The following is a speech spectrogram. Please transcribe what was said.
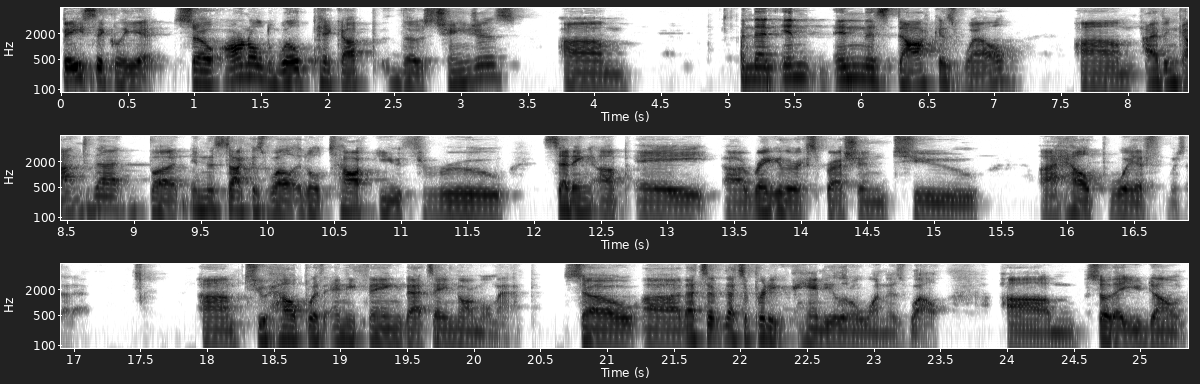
basically it. So Arnold will pick up those changes. Um, and then in in this doc as well, um, I haven't gotten to that, but in this doc as well, it'll talk you through setting up a, a regular expression to uh, help with where's that at? Um, to help with anything that's a normal map. So uh, that's a that's a pretty handy little one as well, um, so that you don't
